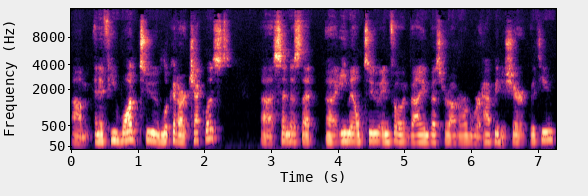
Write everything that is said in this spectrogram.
Um, and if you want to look at our checklist, uh, send us that uh, email to info at valueinvestor.org. We're happy to share it with you.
